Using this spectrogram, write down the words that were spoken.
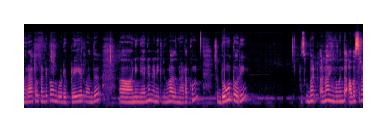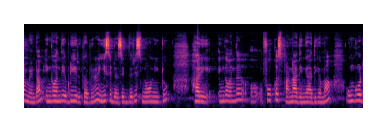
மிராக்கள் கண்டிப்பாக உங்களுடைய ப்ரேயர் வந்து நீங்கள் என்ன நினைக்கிறீங்களோ அது நடக்கும். ஸோ டோன்ட் ஒரி பட் ஆனால் இங்கே வந்து அவசரம் வேண்டாம். இங்கே வந்து எப்படி இருக்குது அப்படின்னா easy does it there is no need to hurry இங்கே வந்து ஃபோக்கஸ் பண்ணாதீங்க அதிகமாக உங்களோட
